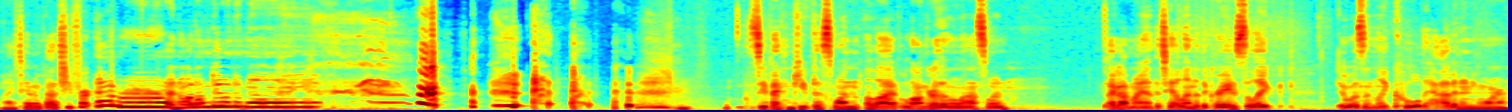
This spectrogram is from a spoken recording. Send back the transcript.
My Tamagotchi forever. I know what I'm doing tonight. See if I can keep this one alive longer than the last one. I got mine at the tail end of the craze, so like it wasn't like cool to have it anymore.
